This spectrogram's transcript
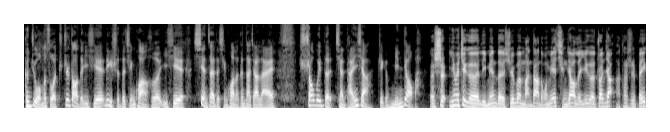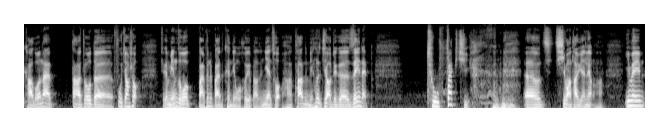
根据我们所知道的一些历史的情况和一些现在的情况呢，跟大家来稍微的浅谈一下这个民调吧。呃，是因为这个里面的学问蛮大的，我们也请教了一个专家啊，他是北卡罗纳大州的副教授，这个名字我百分之百的肯定我会把它念错哈，他的名字叫这个 Zeynep Tufekci，呃，希望他原谅哈，因为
